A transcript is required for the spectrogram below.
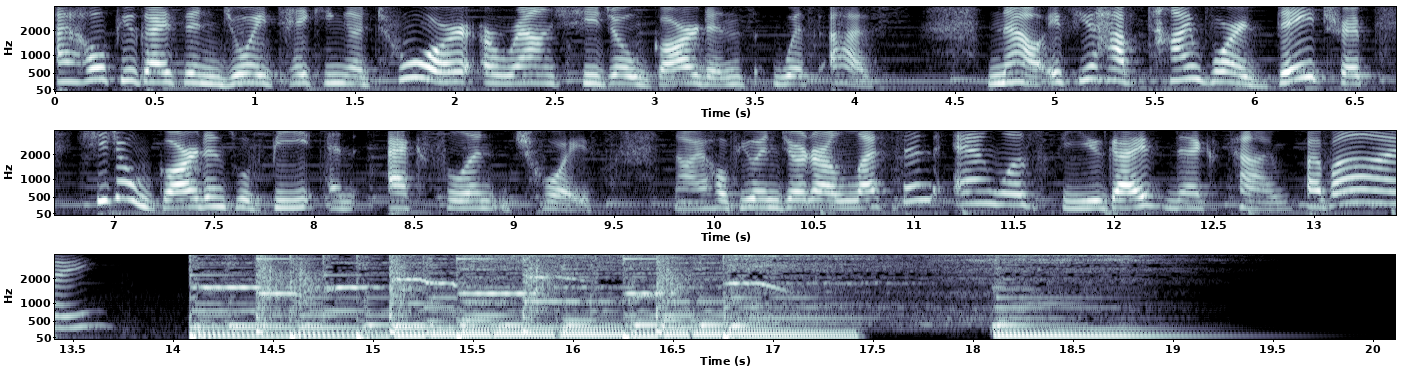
I hope you guys enjoyed taking a tour around Xizhou Gardens with us. Now, if you have time for a day trip, Xizhou Gardens would be an excellent choice. Now, I hope you enjoyed our lesson and we'll see you guys next time. Bye bye.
